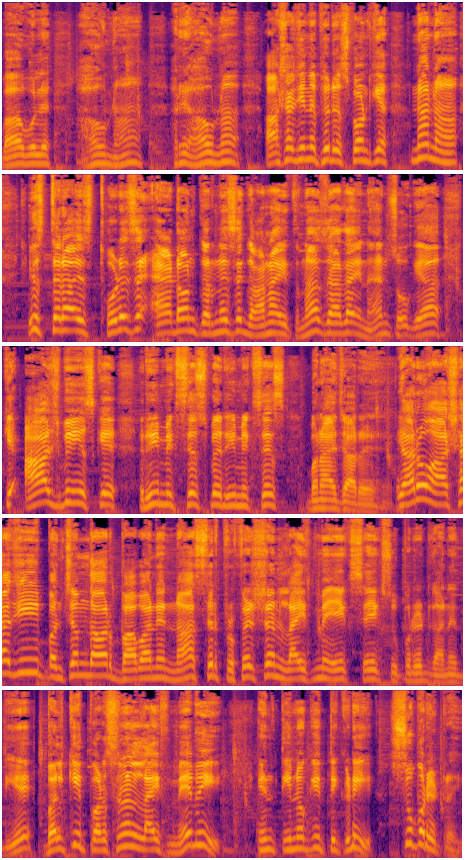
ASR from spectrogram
बाबा बोले, आओ ना, अरे आओ ना। आशा जी ने फिर रिस्पॉन्ड किया, ना ना, इस तरह इस थोड़े से एड ऑन करने से गाना इतना ज़्यादा इनहेंस हो गया कि आज भी इसके रीमिक्सेस पे रीमिक्सेस बनाए जा रहे हैं। यारो, आशा जी पंचमदा और बाबा ने ना सिर्फ़ प्रोफेशनल लाइफ में एक से एक सुपरहिट गाने दिए, बल्कि पर्सनल लाइफ में भी इन तीनों की तिकड़ी सुपरहिट रही।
